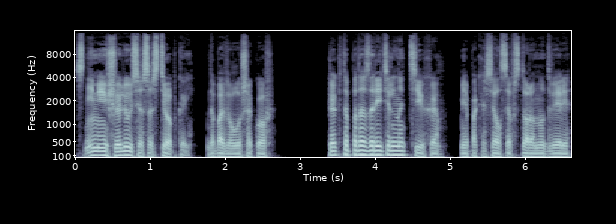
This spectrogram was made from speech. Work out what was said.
«С ними еще Люся со Стёпкой», — добавил Ушаков. «Как-то подозрительно тихо», — я покосился в сторону двери.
